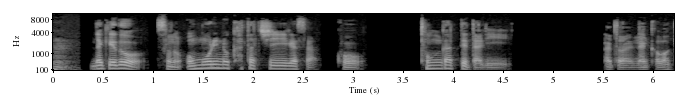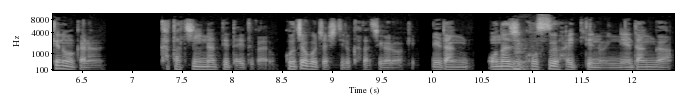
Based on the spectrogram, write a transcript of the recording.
うん。だけどその重りの形がさこうとんがってたりあとはなんかわけのわからん形になってたりとかごちゃごちゃしてる形があるわけ。値段同じ個数入ってるのに値段が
